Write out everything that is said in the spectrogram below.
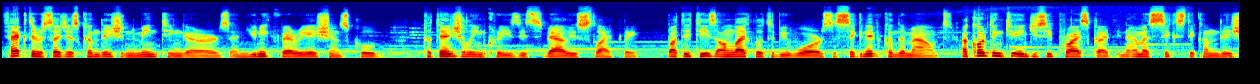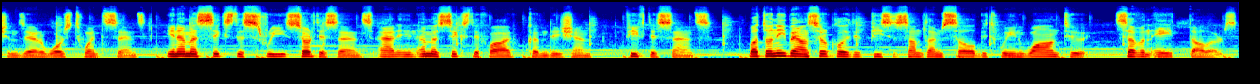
Factors such as condition, minting errors, and unique variations could potentially increase its value slightly but it is unlikely to be worth a significant amount. According to NGC price guide, in MS60 condition they are worth 20 cents, in MS63 30 cents, and in MS65 condition 50 cents. But on eBay uncirculated pieces sometimes sell between 1 to 7 8 dollars.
